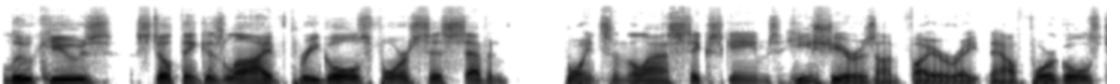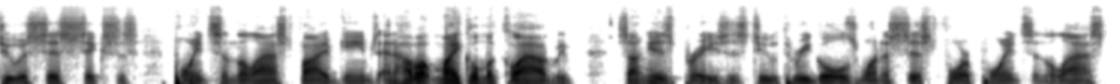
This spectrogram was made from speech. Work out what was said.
Luke Hughes still think is live. Three goals, four assists, seven points in the last six games. Hischier is on fire right now. Four goals, two assists, six points in the last five games. And how about Michael McLeod? We've sung his praises too. Three goals, one assist, four points in the last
